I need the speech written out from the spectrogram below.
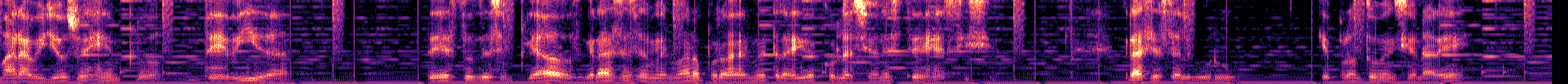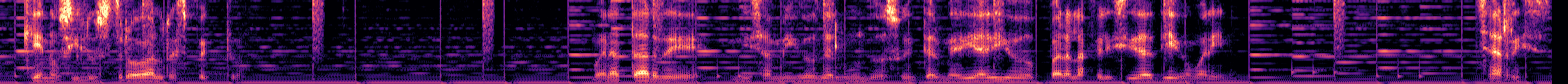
Maravilloso ejemplo de vida de estos desempleados. Gracias a mi hermano por haberme traído a colación este ejercicio. Gracias al gurú, que pronto mencionaré, que nos ilustró al respecto. Buena tarde, mis amigos del mundo, su intermediario para la felicidad, Diego Marino. Cherries.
